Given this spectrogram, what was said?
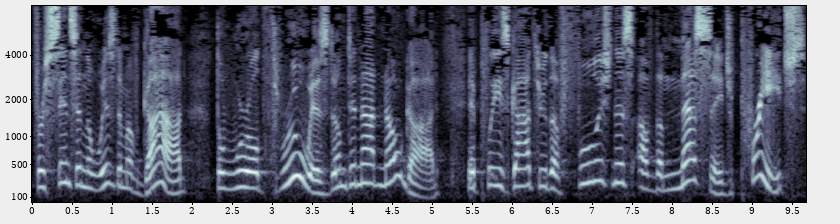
For since in the wisdom of God, the world through wisdom did not know God, it pleased God through the foolishness of the message preached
